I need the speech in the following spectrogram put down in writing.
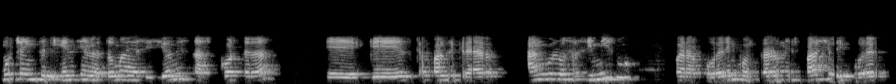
mucha inteligencia en la toma de decisiones a corta edad, que es capaz de crear ángulos a sí mismo para poder encontrar un espacio y poder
